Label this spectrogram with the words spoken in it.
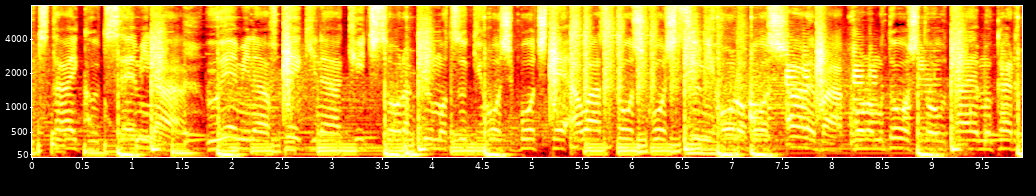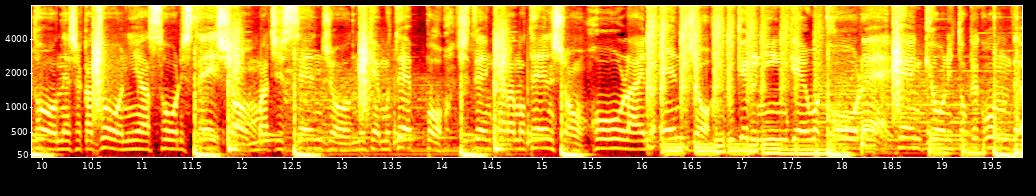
鬱退屈セミナー。上皆不適な基地空雲月星墓地で合わす年越し罪滅ぼし。あれば好む同士と歌え迎えるとネシャカゾーニや総理ステーション街戦場抜け無鉄砲。自然からのテンション。蓬莱の援助受ける人間は高齢。謙虚に溶け込んで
